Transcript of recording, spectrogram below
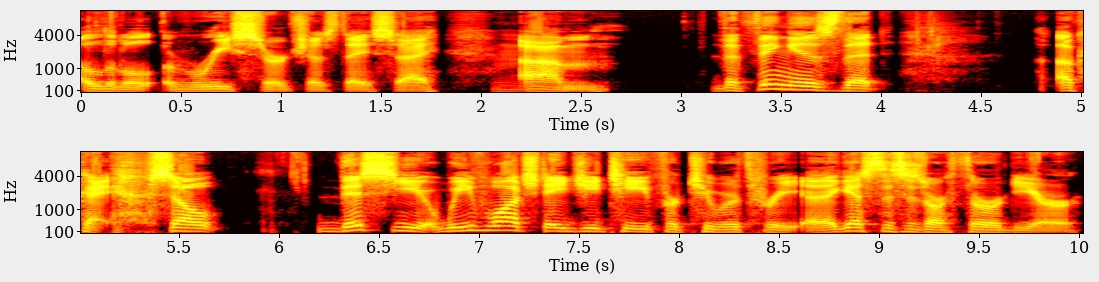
a little research, as they say. Hmm. Um, the thing is that okay, so this year we've watched AGT for two or three. I guess this is our third year.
